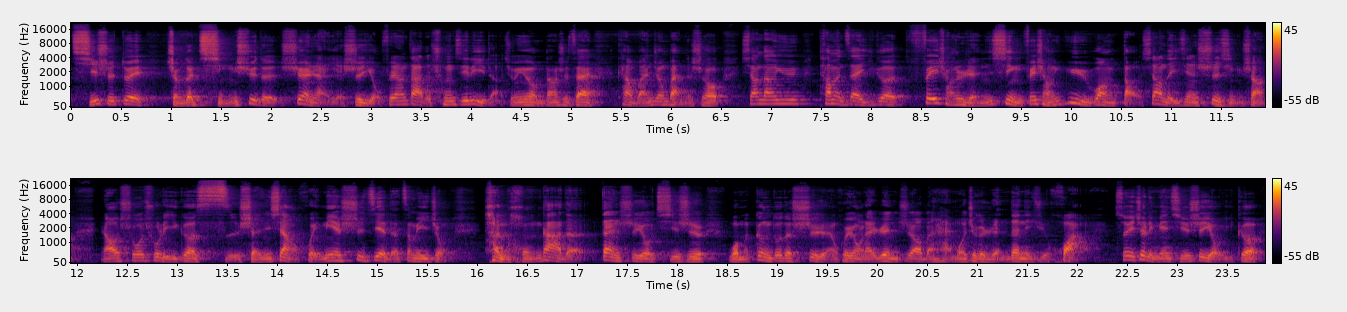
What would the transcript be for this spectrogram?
其实对整个情绪的渲染也是有非常大的冲击力的。就因为我们当时在看完整版的时候，相当于他们在一个非常人性、非常欲望导向的一件事情上，然后说出了一个死神像毁灭世界的这么一种。很宏大的，但是又其实我们更多的世人会用来认知奥本海默这个人的那句话，所以这里面其实是有一个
